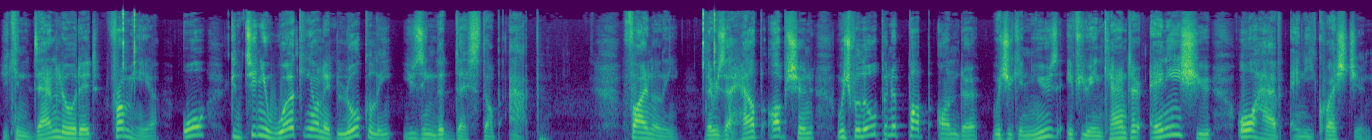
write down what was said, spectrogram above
you can download it from here or continue working on it locally using the desktop app. Finally, there is a help option which will open a pop under which you can use if you encounter any issue or have any question.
